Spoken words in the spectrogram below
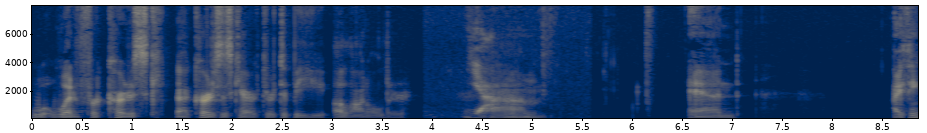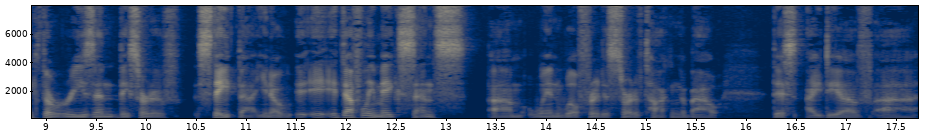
would for Curtis uh, Curtis's character to be a lot older, Yeah. um, and I think the reason they sort of state that, you know, it, it definitely makes sense um, when Wilford is sort of talking about this idea of, uh,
